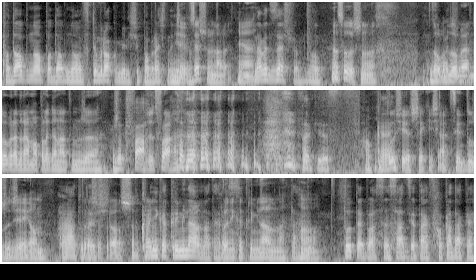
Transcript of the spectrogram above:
podobno, podobno w tym roku mieli się pobrać, no nie Gdzie w zeszłym nawet, nie? Nawet w zeszłym, no No cóż, no. Do, dobra, dobra drama polega na tym, że, Że trwa. że trwa. Tak jest. Okej. Tu się jeszcze jakieś akcje duże dzieją. A, tutaj Proszę, proszę. tak. kronika kryminalna teraz. Kronika kryminalna. Tak, tu- Tutaj była sensacja, tak, w Hokadakę.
